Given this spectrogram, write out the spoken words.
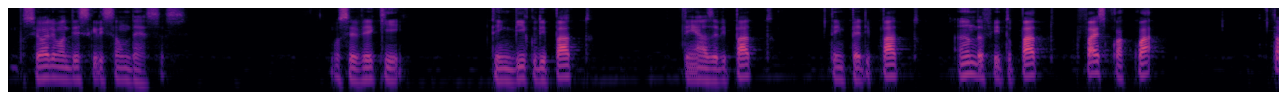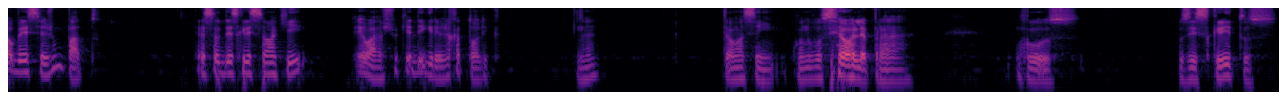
você olha uma descrição dessas, você vê que tem bico de pato, tem asa de pato, tem pé de pato, anda feito pato, faz quaquá, talvez seja um pato. Essa descrição aqui, eu acho que é de igreja católica, né? Então, assim, quando você olha para os, os escritos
